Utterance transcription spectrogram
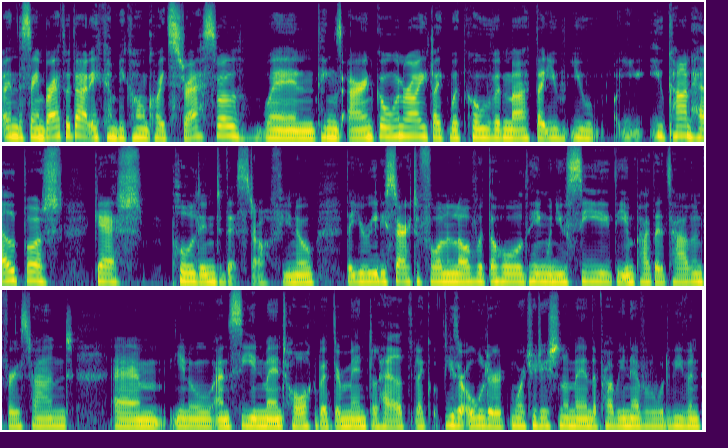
in the same breath with that, it can become quite stressful when things aren't going right, like with COVID and that. That you you you can't help but get pulled into this stuff, you know, that you really start to fall in love with the whole thing when you see the impact that it's having firsthand, um, you know, and seeing men talk about their mental health. Like these are older, more traditional men that probably never would have even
